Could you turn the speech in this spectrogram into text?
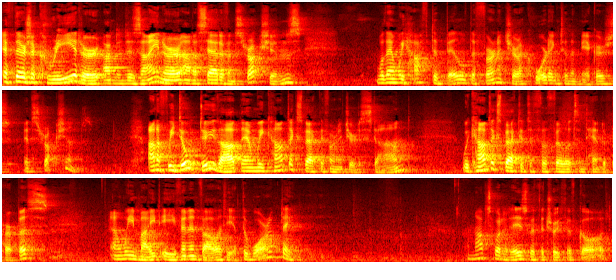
If there's a creator and a designer and a set of instructions, well, then we have to build the furniture according to the maker's instructions. And if we don't do that, then we can't expect the furniture to stand. We can't expect it to fulfill its intended purpose. And we might even invalidate the warranty. And that's what it is with the truth of God.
